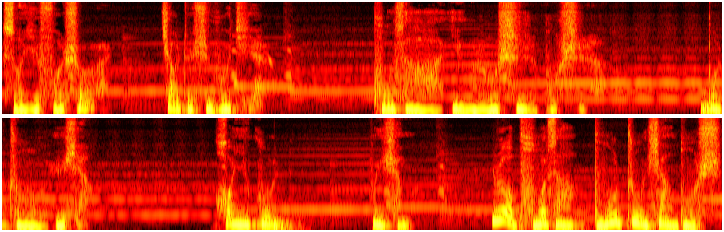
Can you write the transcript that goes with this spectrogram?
所以佛说，叫这须菩提。菩萨应如是布施，不住于相。何以故？为什么？若菩萨不住相布施，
